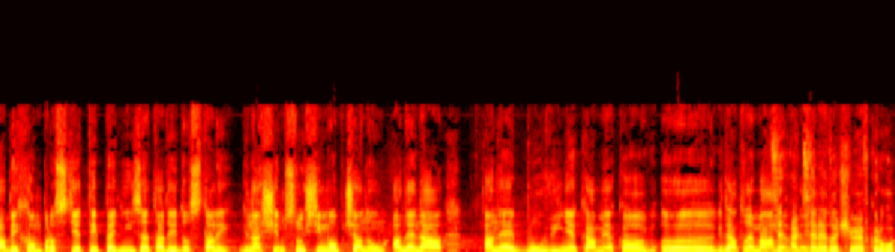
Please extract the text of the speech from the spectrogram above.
abychom prostě ty peníze tady dostali k našim slušným občanům a ne, na, a ne Bůh ví někam, jako, kde na to Ať nemáme. se, ať se netočíme v kruhu.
